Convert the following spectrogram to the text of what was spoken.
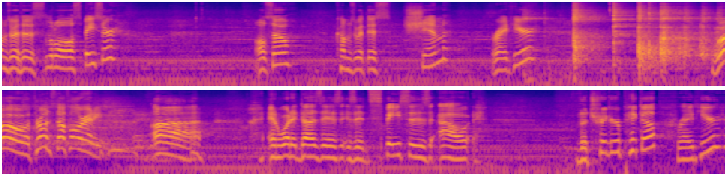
comes with this little spacer. Also comes with this shim right here. Whoa throwing stuff already. Uh, and what it does is, is it spaces out the trigger pickup right here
